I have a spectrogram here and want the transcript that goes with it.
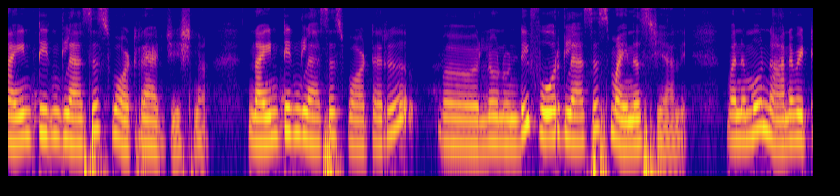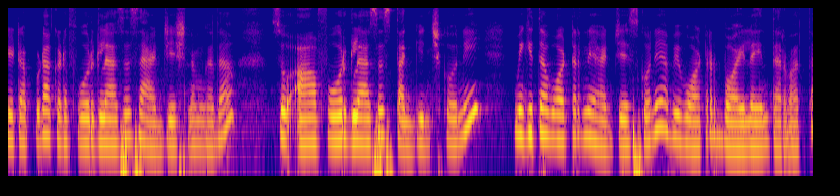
nineteen glasses water add చేసిన. నైన్టీన్ గ్లాసెస్ వాటర్లో నుండి ఫోర్ గ్లాసెస్ మైనస్ చేయాలి. మనము నానబెట్టేటప్పుడు అక్కడ ఫోర్ గ్లాసెస్ యాడ్ చేసినాం కదా సో ఆ ఫోర్ గ్లాసెస్ తగ్గించుకొని మిగతా వాటర్ని యాడ్ చేసుకొని అవి వాటర్ బాయిల్ అయిన తర్వాత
